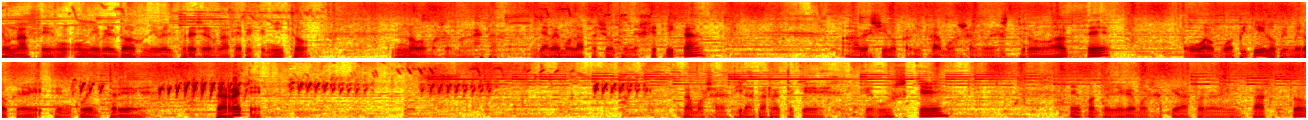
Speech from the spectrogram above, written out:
un, alce, un, nivel 2, un nivel 3, es un alce pequeñito. No vamos a malgastar. Ya vemos la presión energética. A ver si localizamos a nuestro alce o al guapiti, lo primero que, encuentre perrete. Vamos a decir a perrete que, que busque en cuanto lleguemos aquí a la zona de impacto.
